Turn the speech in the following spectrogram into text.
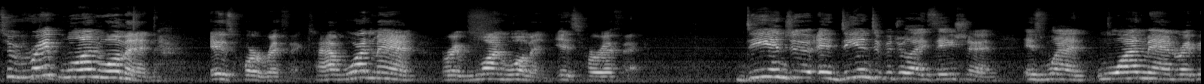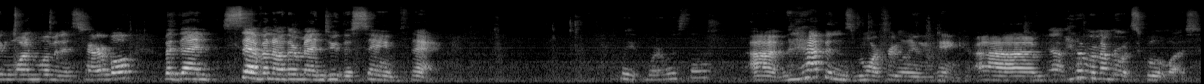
To rape one woman is horrific. To have one man rape one woman is horrific. De- De-individualization is when one man raping one woman is terrible, but then seven other men do the same thing. Wait, where was that? Um, it happens more frequently than you think. Um, Yeah. I don't remember what school it was.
